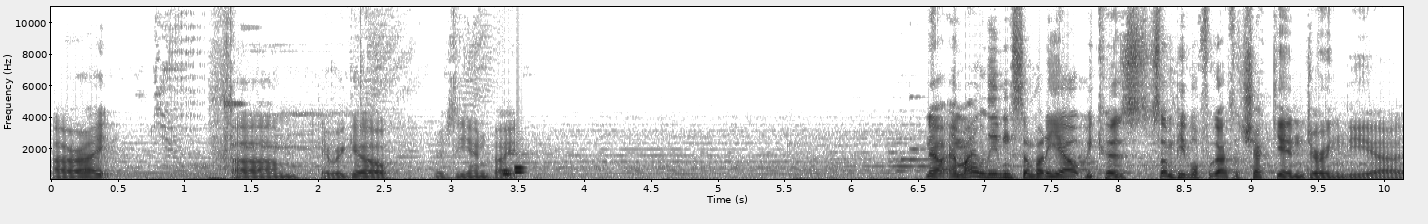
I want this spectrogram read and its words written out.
All right. Um, there we go. There's the invite. Now, am I leaving somebody out because some people forgot to check in during the uh,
